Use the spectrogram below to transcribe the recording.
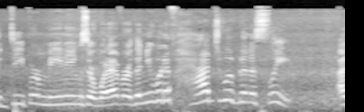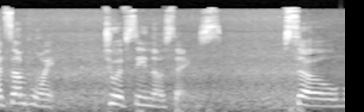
the deeper meanings or whatever, then you would have had to have been asleep at some point to have seen those things. So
